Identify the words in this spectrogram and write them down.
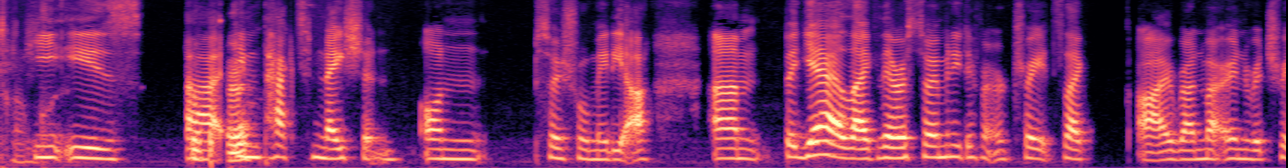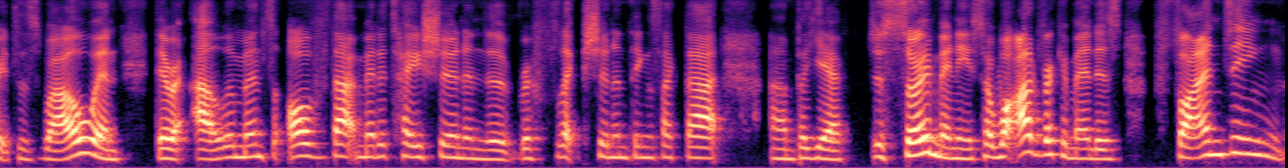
Tom he is uh, Okay. Impact Nation on social media. Um, but yeah, like there are so many different retreats. Like I run my own retreats as well, and there are elements of that meditation and the reflection and things like that. Um, but yeah, just so many. So what I'd recommend is finding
